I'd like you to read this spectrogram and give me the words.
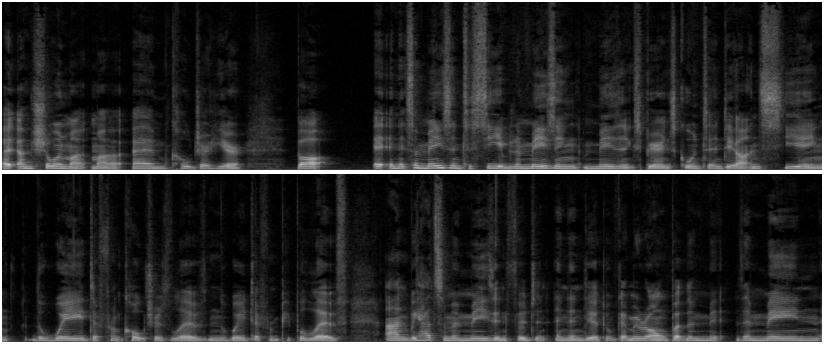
I, am showing my, my um, culture here. But and it's amazing to see. It was an amazing, amazing experience going to India and seeing the way different cultures live and the way different people live. And we had some amazing food in, in India. Don't get me wrong, but the the main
